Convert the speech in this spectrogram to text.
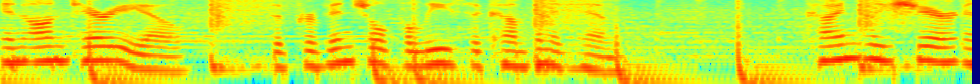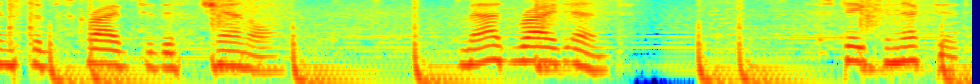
In Ontario, the provincial police accompanied him. Kindly share and subscribe to this channel. Mad Right Ent. Stay connected.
